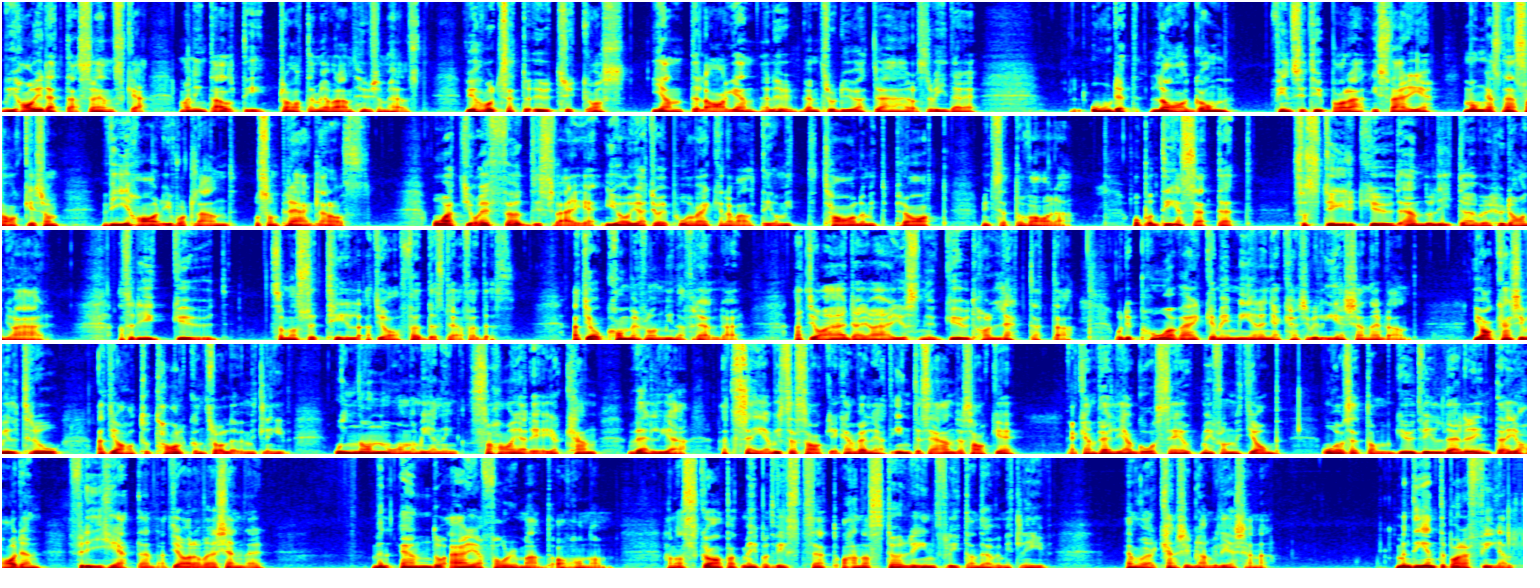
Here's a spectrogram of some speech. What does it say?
vi har ju detta svenska, man inte alltid pratar med varandra hur som helst. Vi har vårt sätt att uttrycka oss, jantelagen, eller hur? Vem tror du att du är? Och så vidare. Ordet lagom finns ju typ bara i Sverige. Många sådana här saker som vi har i vårt land och som präglar oss. Och att jag är född i Sverige gör ju att jag är påverkad av allt det. Och mitt tal och mitt prat, mitt sätt att vara. Och på det sättet så styr Gud ändå lite över hurdan jag är. Alltså det är Gud som har sett till att jag föddes där jag föddes. Att jag kommer från mina föräldrar. Att jag är där jag är just nu. Gud har lett detta. Och det påverkar mig mer än jag kanske vill erkänna ibland. Jag kanske vill tro att jag har total kontroll över mitt liv. Och i någon mån och mening så har jag det. Jag kan välja att säga vissa saker. Jag kan välja att inte säga andra saker. Jag kan välja att gå och säga upp mig från mitt jobb. Oavsett om Gud vill det eller inte. Jag har den friheten att göra vad jag känner. Men ändå är jag formad av honom. Han har skapat mig på ett visst sätt och han har större inflytande över mitt liv än vad jag kanske ibland vill erkänna. Men det är inte bara fel.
